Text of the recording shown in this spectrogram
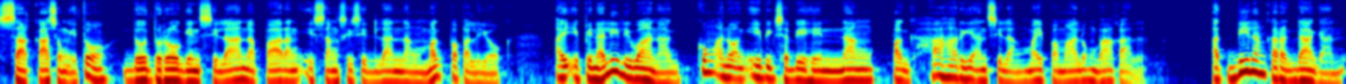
Sa kasong ito, dodorogin sila na parang isang sisidlan ng magpapalyok ay ipinaliliwanag kung ano ang ibig sabihin ng paghaharian silang may pamalong bakal. At bilang karagdagan,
